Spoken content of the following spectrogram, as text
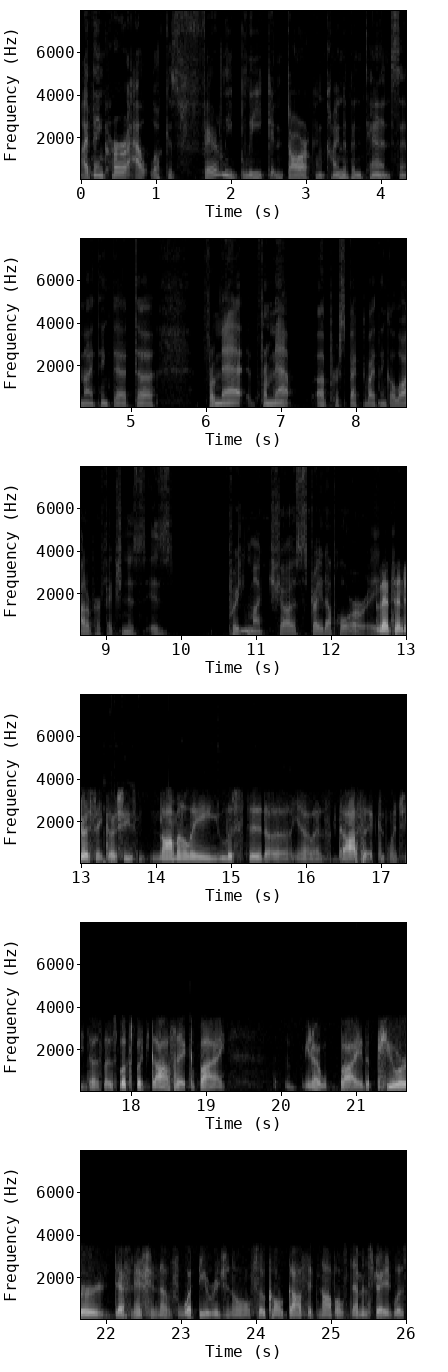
I think her outlook is fairly bleak and dark and kind of intense. And I think that uh, from that from that uh, perspective, I think a lot of her fiction is is pretty much uh, straight up horror. That's interesting because she's nominally listed, uh, you know, as gothic when she does those books, but gothic by you know, by the pure definition of what the original so-called Gothic novels demonstrated was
